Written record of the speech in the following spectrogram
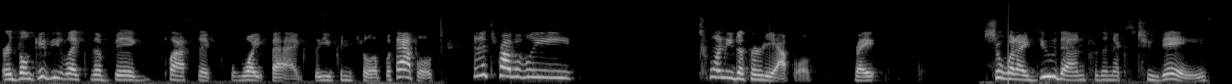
or they'll give you like the big plastic white bags that you can fill up with apples, and it's probably twenty to thirty apples, right? So what I do then for the next two days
